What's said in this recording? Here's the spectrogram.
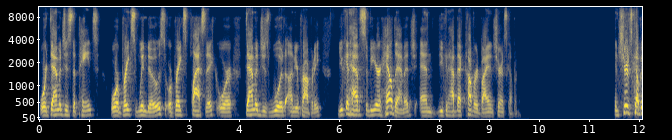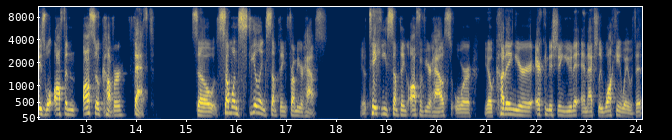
or damages the paint, or breaks windows, or breaks plastic, or damages wood on your property. You can have severe hail damage and you can have that covered by an insurance company. Insurance companies will often also cover theft. So someone stealing something from your house, you know, taking something off of your house or, you know, cutting your air conditioning unit and actually walking away with it,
